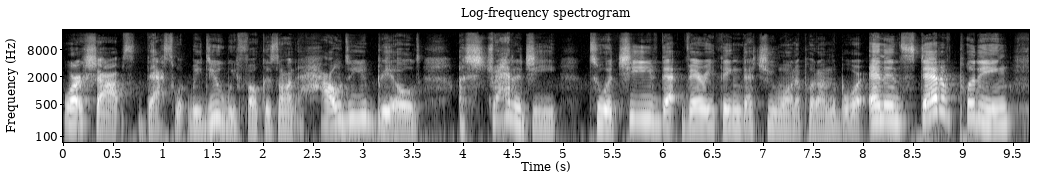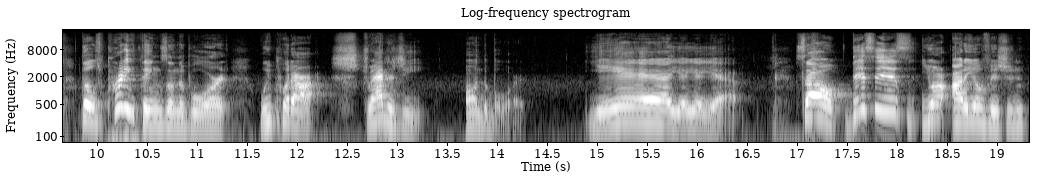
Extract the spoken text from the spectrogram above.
workshops, that's what we do. We focus on how do you build a strategy to achieve that very thing that you want to put on the board. And instead of putting those pretty things on the board, we put our strategy on the board. Yeah, yeah, yeah, yeah. So, this is your audio vision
